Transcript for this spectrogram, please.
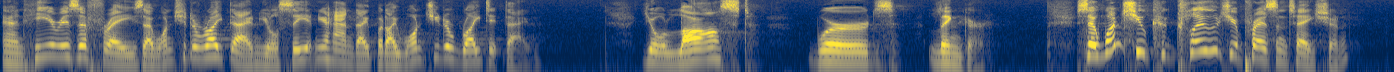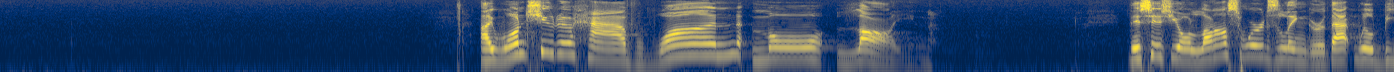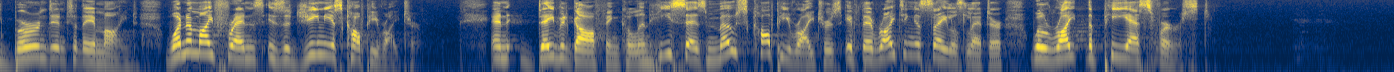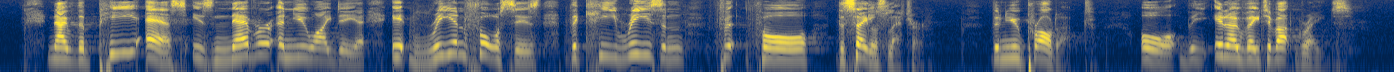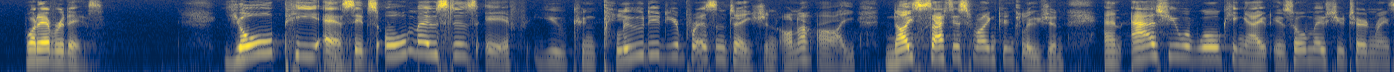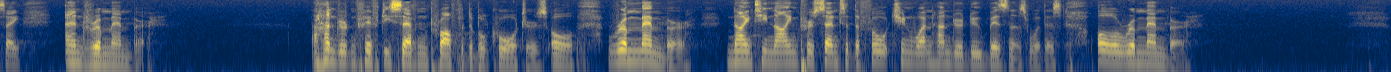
And here is a phrase I want you to write down. You'll see it in your handout, but I want you to write it down. Your last words linger. So once you conclude your presentation, I want you to have one more line. This is your last words linger that will be burned into their mind. One of my friends is a genius copywriter and David Garfinkel, and he says most copywriters, if they're writing a sales letter, will write the PS first. Now, the PS is never a new idea. It reinforces the key reason for, for the sales letter, the new product, or the innovative upgrades, whatever it is. Your PS, it's almost as if you concluded your presentation on a high, nice, satisfying conclusion, and as you were walking out, it's almost you turn around and say, and remember. 157 profitable quarters, or remember, 99% of the Fortune 100 do business with us, or remember,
